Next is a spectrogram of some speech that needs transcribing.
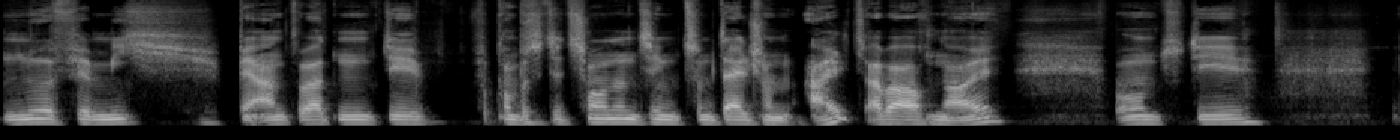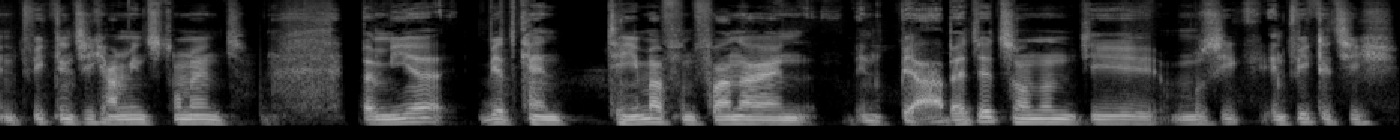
nur für mich beantworten. Die Kompositionen sind zum Teil schon alt, aber auch neu und die entwickeln sich am Instrument. Bei mir wird kein Thema von vornherein bearbeitet, sondern die Musik entwickelt sich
